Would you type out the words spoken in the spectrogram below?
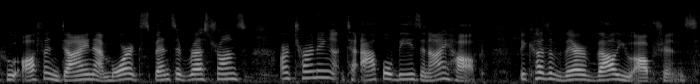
who often dine at more expensive restaurants are turning to Applebee's and IHOP because of their value options.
